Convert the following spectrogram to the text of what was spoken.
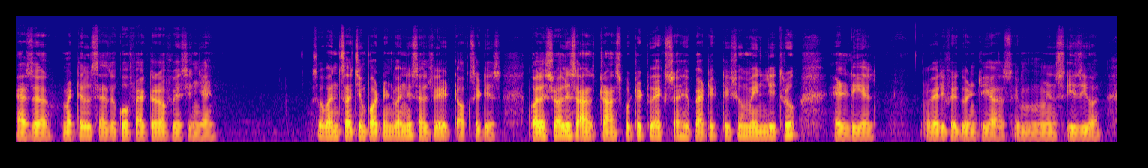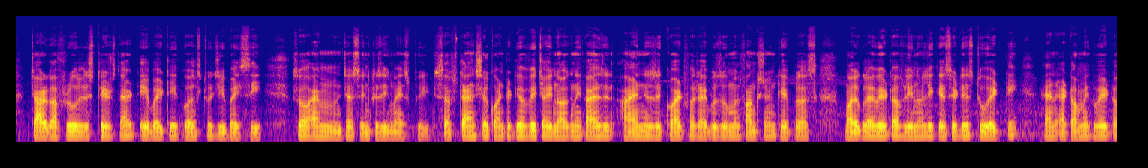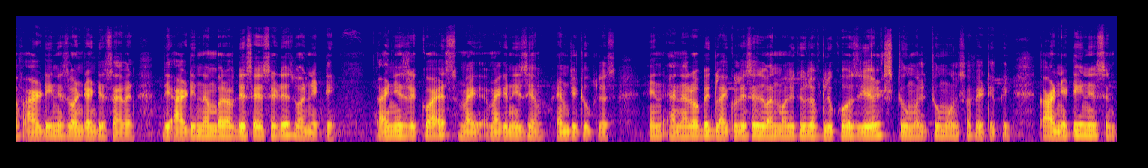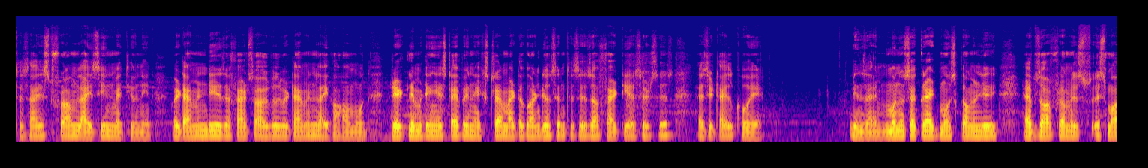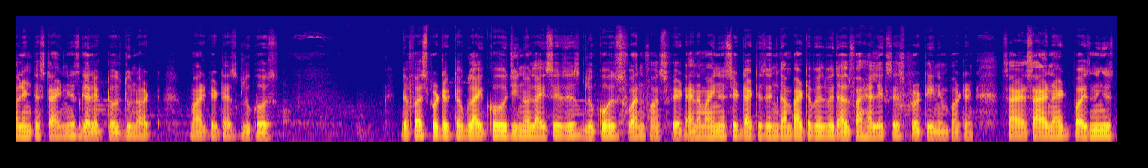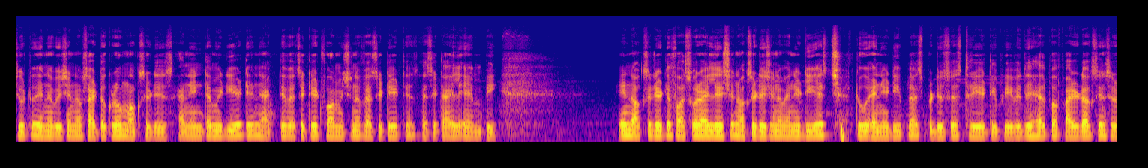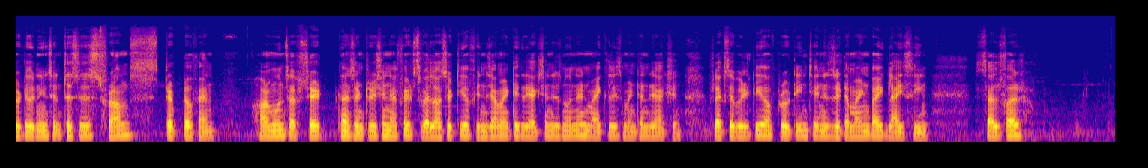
as a metals as a cofactor of each enzyme. So one such important one is sulfate oxidase. Cholesterol is uh, transported to extrahepatic tissue mainly through LDL. Very frequently asked means easy one. Chargaff rule states that A by T equals to G by C. So I'm just increasing my speed. Substantial quantity of which inorganic iron is required for ribosomal function K plus. Molecular weight of linoleic acid is 280 and atomic weight of iodine is 127. The iodine number of this acid is 180. Kinase requires mag- magnesium Mg2 plus. In anaerobic glycolysis, one molecule of glucose yields 2, mol 2 moles of ATP. Carnitine is synthesized from lysine methionine. Vitamin D is a fat soluble vitamin like a hormone. Rate limiting step in extra mitochondrial synthesis of fatty acids is acetyl CoA enzyme. Monosaccharide most commonly absorbed from small intestine is galactose. Do not mark it as glucose. The first product of glycogenolysis is glucose 1-phosphate, an amino acid that is incompatible with alpha helix is protein important. Cyanide poisoning is due to inhibition of cytochrome oxidase. An intermediate in active acetate formation of acetate is acetyl AMP. In oxidative phosphorylation, oxidation of NADH to NAD plus produces 3-ATP with the help of pyridoxine serotonin synthesis from tryptophan. Hormone substrate concentration affects velocity of enzymatic reaction is known as Michaelis-Menten reaction. Flexibility of protein chain is determined by glycine. Sulfur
